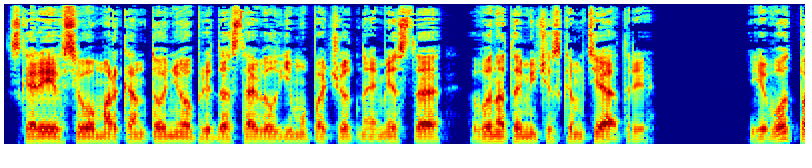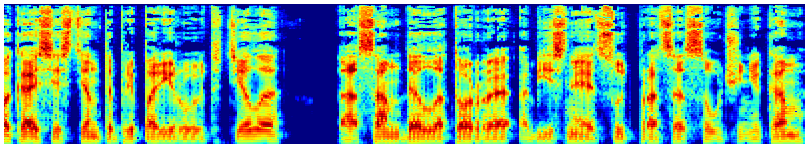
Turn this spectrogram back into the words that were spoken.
Скорее всего, Марк Антонио предоставил ему почетное место в анатомическом театре. И вот пока ассистенты препарируют тело, а сам Делла Торре объясняет суть процесса ученикам,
